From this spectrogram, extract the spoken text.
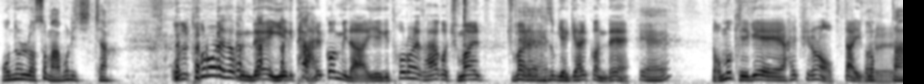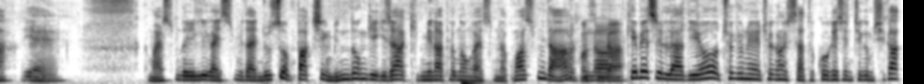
오늘로써 마무리 짓자. 오늘 토론에서 근데 이 얘기 다 할 겁니다. 이 얘기 토론에서 하고 주말 주말에도 네. 계속 얘기할 건데 예. 너무 길게 할 필요는 없다 이거를. 없다. 예. 그 말씀도 일리가 있습니다. 뉴스 unboxing 민동기 기자 김민하 평론가였습니다. 고맙습니다. 고맙습니다. KBS 라디오 최경영의 최강시사 듣고 계신 지금 시각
